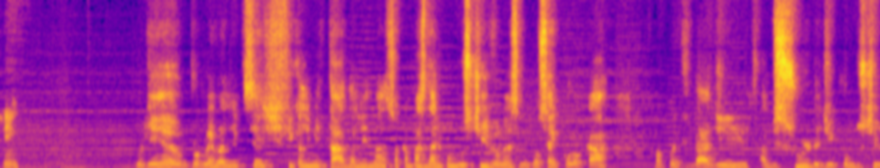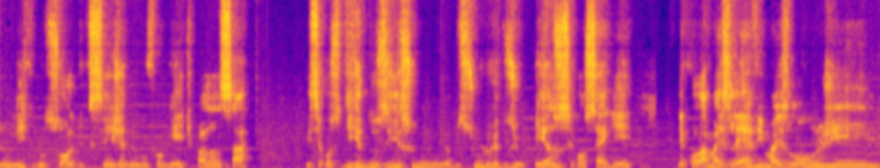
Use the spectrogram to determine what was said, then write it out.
Sim. Porque o problema é que você fica limitado ali na sua capacidade de combustível, né? Você não consegue colocar uma quantidade absurda de combustível líquido, sólido que seja dentro de um foguete para lançar. E se você conseguir reduzir isso num número absurdo, reduzir o peso, você consegue decolar mais leve, mais longe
